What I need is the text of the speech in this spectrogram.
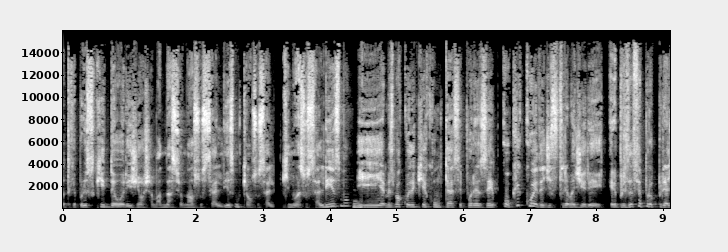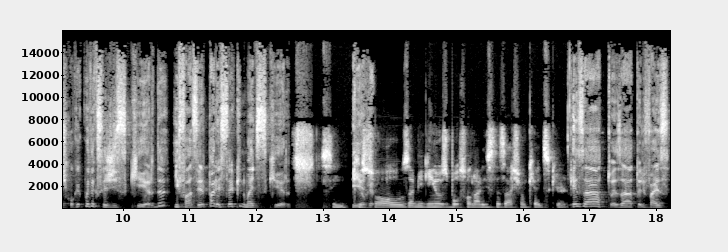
Tanto que é por isso que deu origem ao chamado nacional-socialismo, que é um socialismo que não é socialismo. E é a mesma coisa que acontece, por exemplo, qualquer coisa de extrema direita. Ele precisa se apropriar de qualquer coisa que seja de esquerda esquerda e fazer parecer que não é de esquerda. Sim. E que eu... só os amiguinhos bolsonaristas acham que é de esquerda. Exato, exato. Ele faz.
